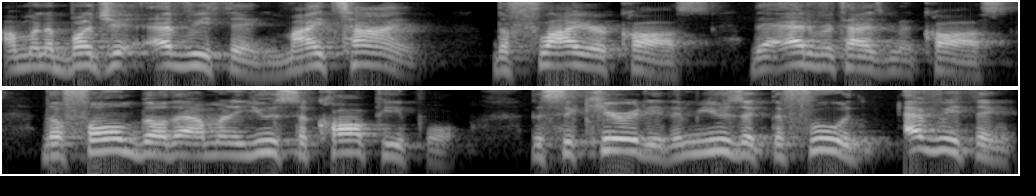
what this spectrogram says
I'm going to budget everything my time, the flyer costs, the advertisement costs, the phone bill that I'm going to use to call people, the security, the music, the food, everything.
